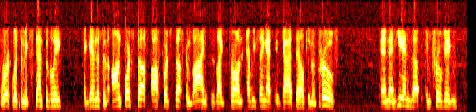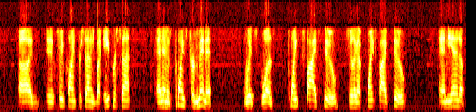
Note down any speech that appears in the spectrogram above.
work with him extensively. Again, this is on court stuff, off court stuff combined. This is like throwing everything at these guys to help them improve and then he ended up improving uh, his three point percentage by eight percent, and then his points per minute, which was .52, so like a .52, and he ended up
